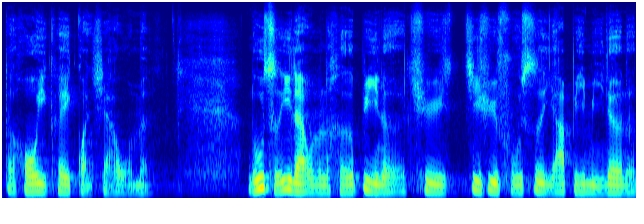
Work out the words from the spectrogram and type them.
的后裔可以管辖我们。如此一来，我们何必呢去继续服侍亚比米勒呢？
